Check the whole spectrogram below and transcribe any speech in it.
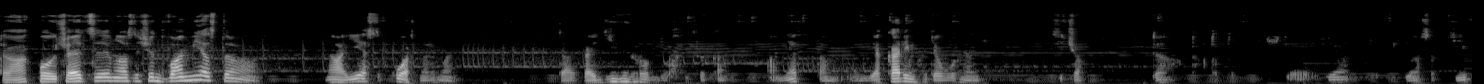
Так получается у нас еще два места. А есть в course нажимаем так один игрок два игрока. А нет там я карим хотел выгнать сейчас так так так, так. Я, у нас актив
